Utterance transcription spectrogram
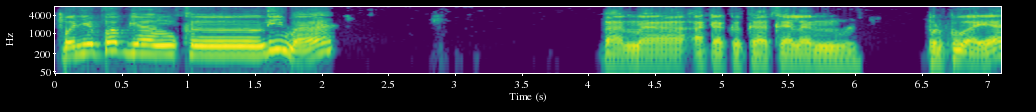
Penyebab yang kelima karena ada kegagalan berbuah ya.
